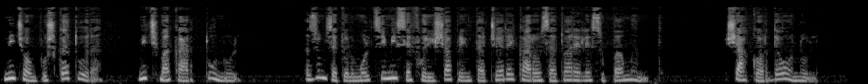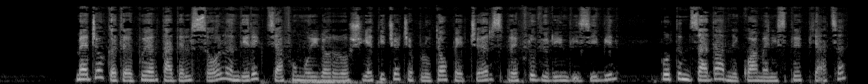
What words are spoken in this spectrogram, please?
Nici o împușcătură, nici măcar tunul. Zumzetul mulțimii se furișa prin tăcere ca rozătoarele sub pământ și acordeonul. Mergeau către Puerta del Sol în direcția fumurilor roșietice ce pluteau pe cer spre fluviul invizibil, purtând zadarnic oamenii spre piață,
